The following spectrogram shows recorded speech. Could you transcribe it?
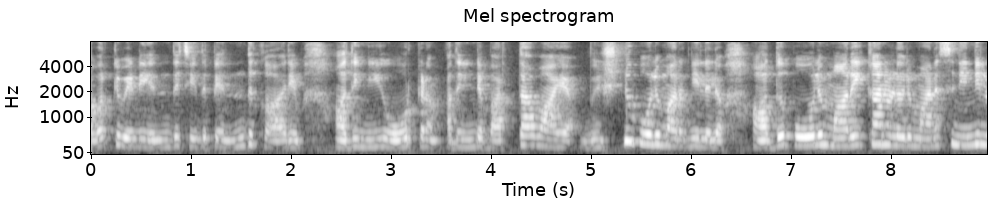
അവർക്ക് വേണ്ടി എന്ത് ചെയ്തിട്ട് എന്ത് കാര്യം? അത് നീ ഓർക്കണം. അത് നിന്റെ ഭർത്താവായ വിഷ്ണു പോലും അറിഞ്ഞില്ലല്ലോ. അതുപോലും മറിയിക്കാനുള്ള ഒരു മനസ്സ് നിന്നിൽ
